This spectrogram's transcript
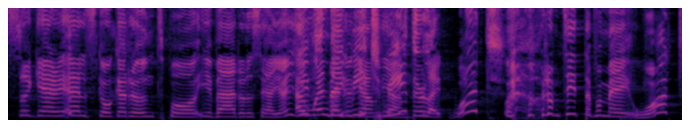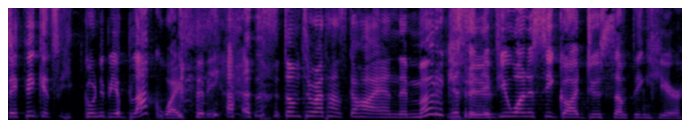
Så Gary älskar att åka runt på, i världen och säga, jag är and gift when med they meet me, they're like, what? Och de tittar på mig, what? They think it's going to be a black wife that he has. De tror att han ska ha en eh, mörk Listen, fru. if you want to see God do something here,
